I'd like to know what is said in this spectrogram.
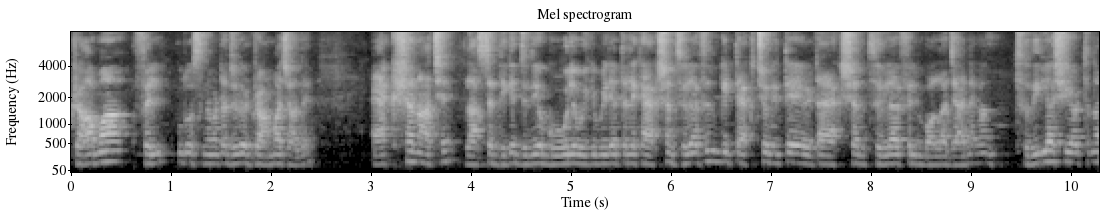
ড্রামা ফিল্ম পুরো সিনেমাটা যদি ড্রামা চলে। অ্যাকশন আছে লাস্টের দিকে, যদিও গুগলে উইকিপিডিয়াতে লেখা অ্যাকশন থ্রিলার ফিল্ম কিন্তু অ্যাকচুয়ালিতে এটা অ্যাকশন থ্রিলার ফিল্ম বলা যায় না, কারণ থ্রিলার সেই অর্থে না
